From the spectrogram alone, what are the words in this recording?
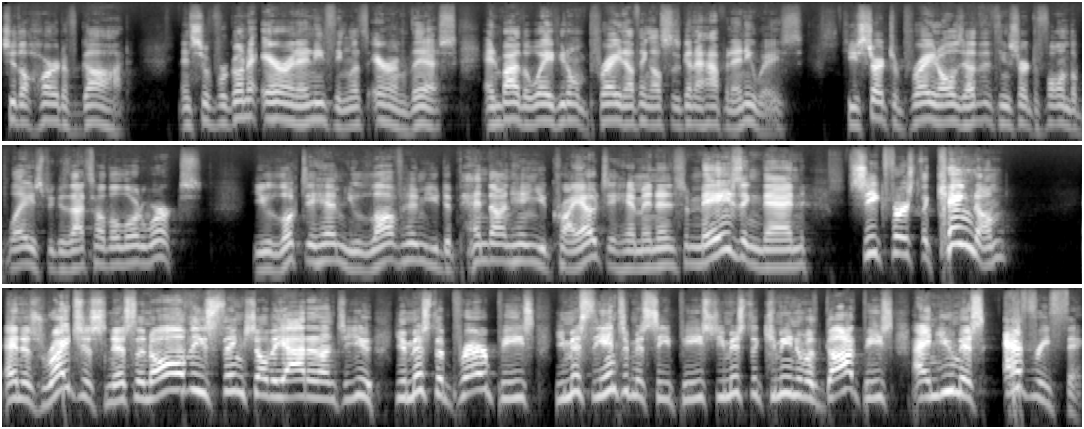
to the heart of God. And so, if we're going to err on anything, let's err on this. And by the way, if you don't pray, nothing else is going to happen, anyways. You start to pray, and all these other things start to fall into place because that's how the Lord works. You look to Him, you love Him, you depend on Him, you cry out to Him. And it's amazing then, seek first the kingdom and his righteousness, and all these things shall be added unto you. You miss the prayer piece, you miss the intimacy piece, you miss the communion with God piece, and you miss everything.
